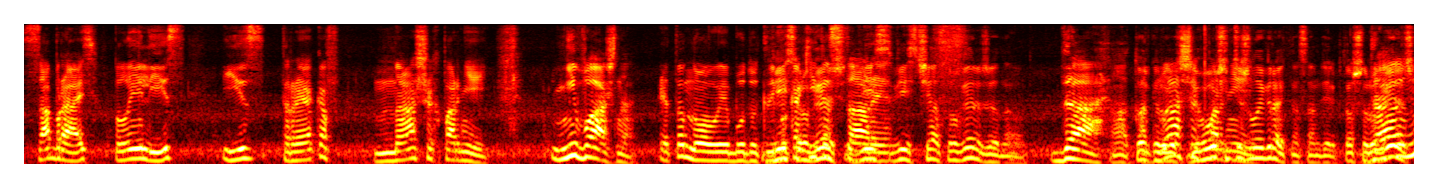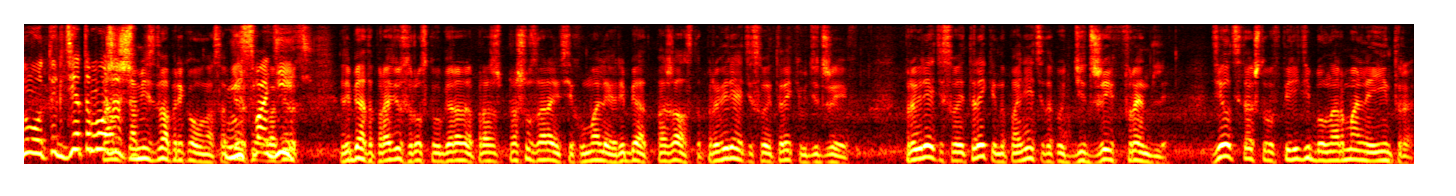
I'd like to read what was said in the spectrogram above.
собрать плейлист из треков наших парней. неважно, это новые будут, либо какие-то старые. Весь, весь час Ругэрриджа одного. Да. А, только наших Его очень парней. тяжело играть, на самом деле, потому что Да, RU garage- ну ты где-то Там, можешь... там есть два прикола у нас. не сводить. Ребята, продюсер русского гаража, прош- прошу заранее всех умоляю, ребят, пожалуйста, проверяйте свои треки у диджеев. Проверяйте свои треки на понятие такой DJ-friendly. Делайте так, чтобы впереди был нормальное интро,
